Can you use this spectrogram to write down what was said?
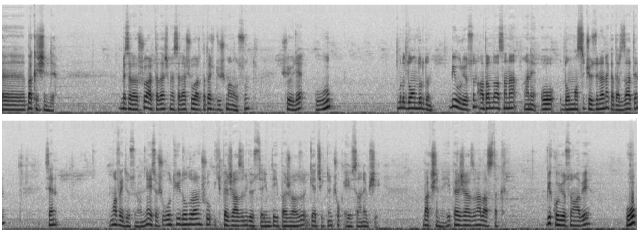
Ee, bakın şimdi. Mesela şu arkadaş mesela şu arkadaş düşman olsun. Şöyle hop, bunu dondurdun. Bir vuruyorsun adam daha sana hani o donması çözülene kadar zaten sen mahvediyorsun onu. Neyse şu ultiyi dolduralım şu hiper cihazını göstereyim de hiper cihazı gerçekten çok efsane bir şey. Bak şimdi hiper cihazına bastık. Bir koyuyorsun abi. Hop.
